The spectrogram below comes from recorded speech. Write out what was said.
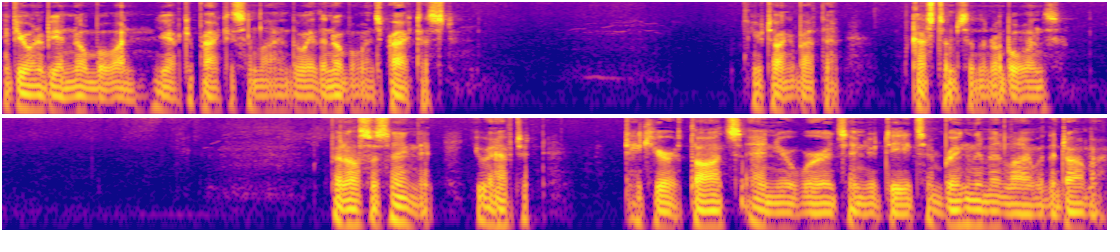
if you want to be a noble one, you have to practice in line the way the noble ones practiced. You're talking about the customs of the noble ones. But also saying that you would have to take your thoughts and your words and your deeds and bring them in line with the Dhamma.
